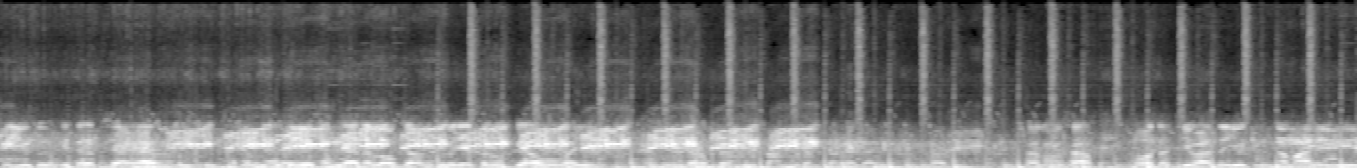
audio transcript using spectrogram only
तो यूट्यूब की तरफ़ से आया है? मैं तो ये समझा था लॉकडाउन की वजह से रुक गया होगा ये। लॉकडाउन में काम चलता रहता है यूट्यूब का भी। चलो साहब बहुत अच्छी बात है यूट्यूब ने हमारे लिए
